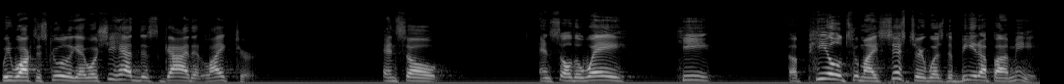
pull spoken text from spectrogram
we'd walk to school together. Well, she had this guy that liked her. And so, and so the way he appealed to my sister was to beat up on me.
